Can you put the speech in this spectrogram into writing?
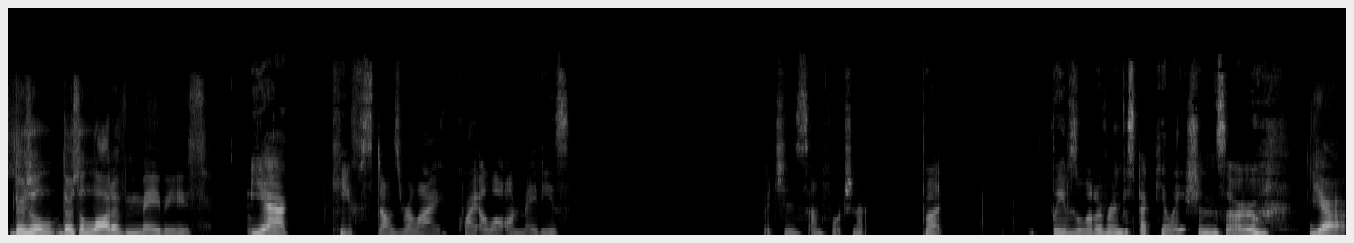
There's a there's a lot of maybes. Yeah, Keefe's does rely quite a lot on maybes, which is unfortunate, but leaves a lot of room for speculation. So Yeah.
